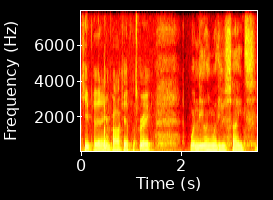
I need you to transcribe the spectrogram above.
keep it in your pocket. That's great. When dealing with your sights,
